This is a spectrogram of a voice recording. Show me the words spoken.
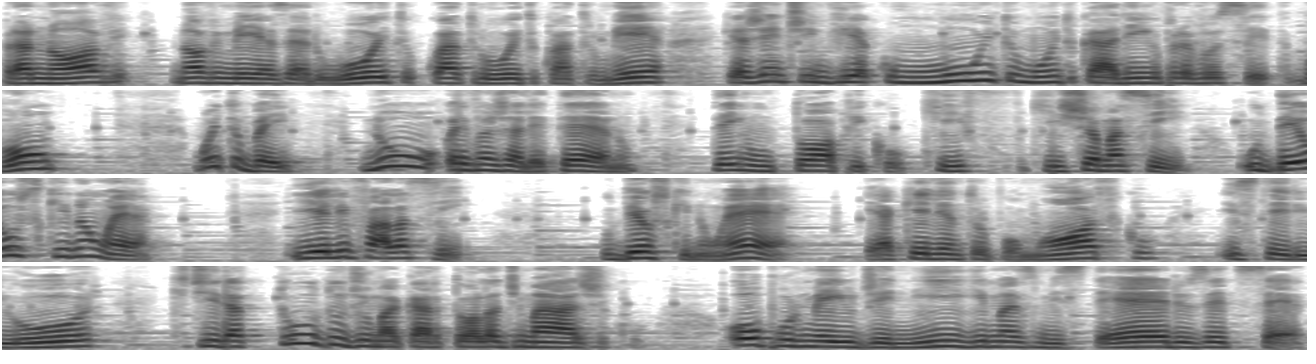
para 99608 4846, que a gente envia com muito, muito carinho para você, tá bom? Muito bem. No Evangelho Eterno tem um tópico que, que chama assim: o Deus que não é. E ele fala assim: o Deus que não é é aquele antropomórfico, exterior, que tira tudo de uma cartola de mágico, ou por meio de enigmas, mistérios, etc.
